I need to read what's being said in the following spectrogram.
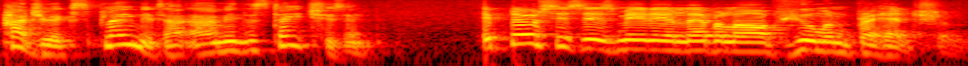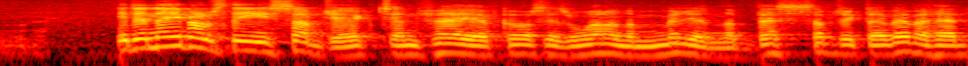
How do you explain it? I, I mean, the state she's in. Hypnosis is merely a level of human prehension. It enables the subject, and Faye, of course, is one in a million, the best subject I've ever had,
